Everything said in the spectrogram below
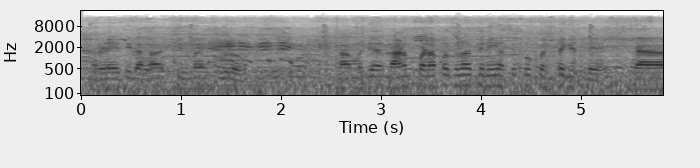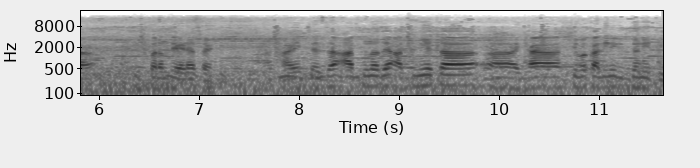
हरणे येथील हा चिन्मय गुरव हा म्हणजे लहानपणापासूनच त्यांनी असे खूप कष्ट घेतले ह्या इथपर्यंत येण्यासाठी. आणि त्याचा आत्म जे आत्मीयता ह्या शिवकालीन युद्धनीती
